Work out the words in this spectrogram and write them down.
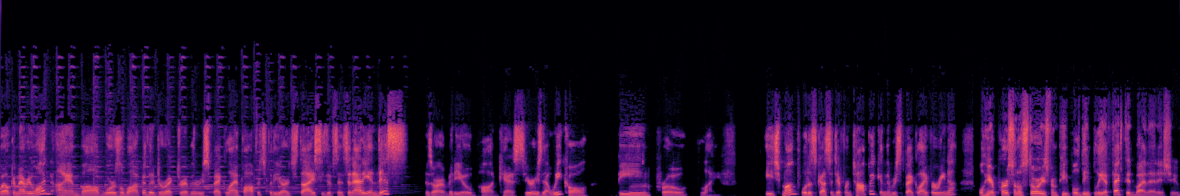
Welcome, everyone. I am Bob Wurzelbacher, the director of the Respect Life Office for the Archdiocese of Cincinnati, and this is our video podcast series that we call Being Pro Life. Each month, we'll discuss a different topic in the Respect Life arena. We'll hear personal stories from people deeply affected by that issue.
